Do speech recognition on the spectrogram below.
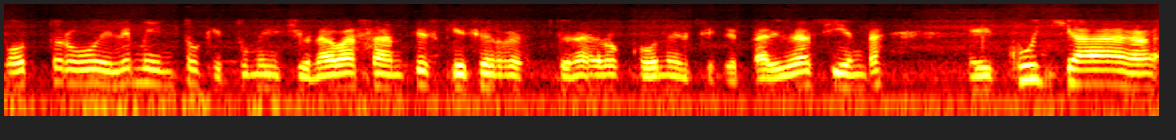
otro elemento que tú mencionabas antes, que es el relacionado con el secretario de Hacienda, cuya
